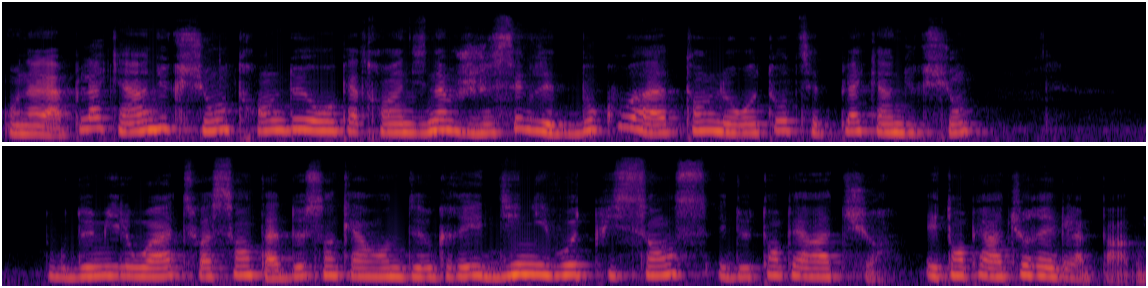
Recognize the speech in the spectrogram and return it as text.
On a la plaque à induction, 32,99€. Je sais que vous êtes beaucoup à attendre le retour de cette plaque à induction. Donc 2000 watts, 60 à 240 degrés, 10 niveaux de puissance et de température. Et température réglable, pardon.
